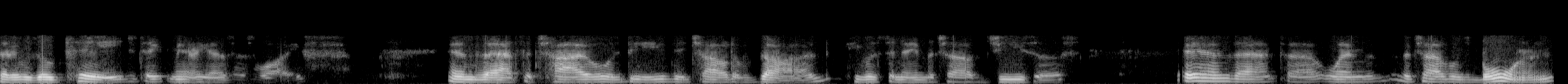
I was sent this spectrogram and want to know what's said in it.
That it was okay to take Mary as his wife, and that the child would be the child of God. He was to name the child Jesus, and that uh, when the child was born,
